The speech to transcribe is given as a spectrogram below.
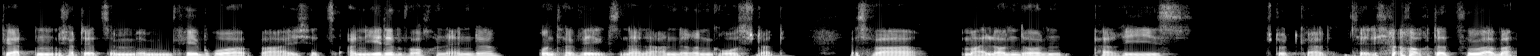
wir hatten, ich hatte jetzt im, im Februar, war ich jetzt an jedem Wochenende unterwegs in einer anderen Großstadt. Es war mal London, Paris, Stuttgart zähle ich auch dazu, aber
